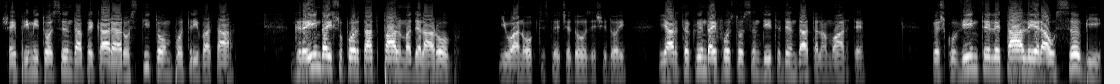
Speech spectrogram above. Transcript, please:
și ai primit o sânda pe care a rostit-o împotriva ta. Grăind ai suportat palmă de la rob. Ioan 18, 22 iar tăcând ai fost osândit de îndată la moarte, căci cuvintele tale erau săbii.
